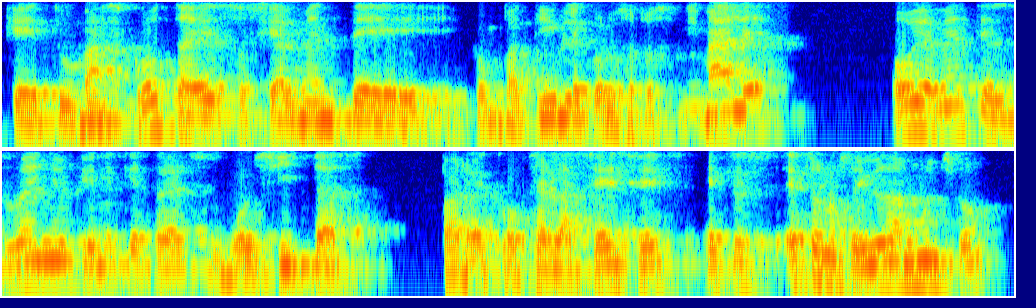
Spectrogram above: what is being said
que tu mascota es socialmente compatible con los otros animales. Obviamente el dueño tiene que traer sus bolsitas para recoger las heces. Esto, esto nos ayuda mucho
